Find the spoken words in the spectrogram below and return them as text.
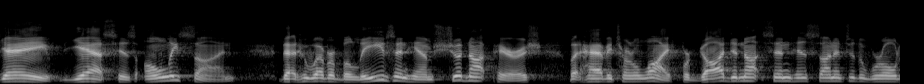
gave, yes, his only son, that whoever believes in him should not perish but have eternal life. For God did not send his Son into the world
